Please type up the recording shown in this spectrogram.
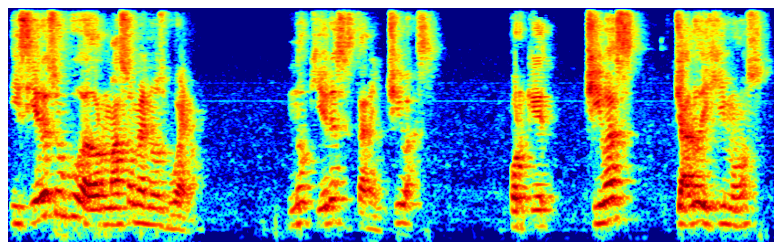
y si eres un jugador más o menos bueno, no quieres estar en Chivas. Porque Chivas, ya lo dijimos,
